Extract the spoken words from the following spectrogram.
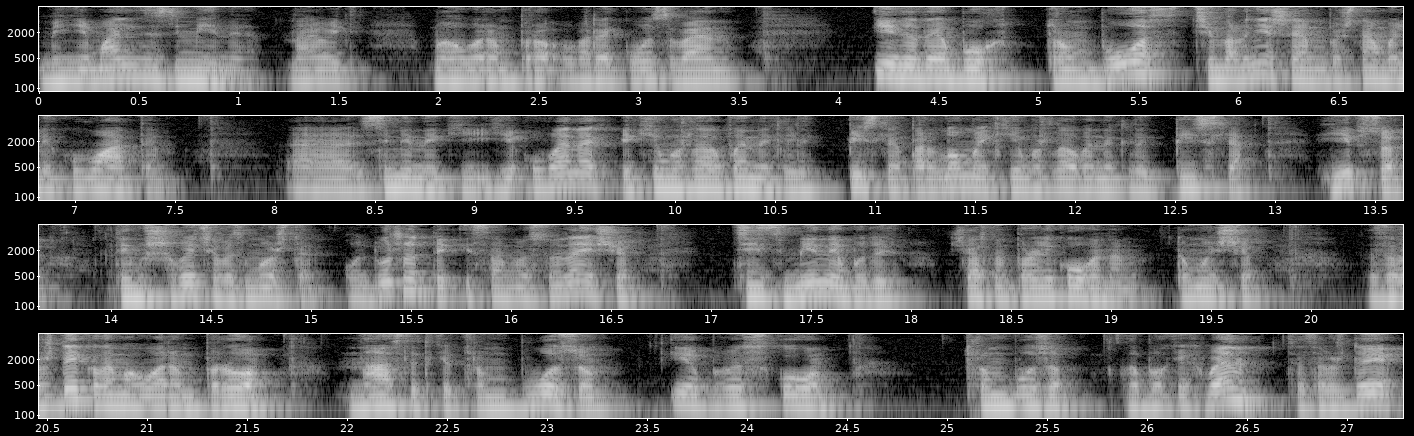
мінімальні зміни, навіть ми говоримо про варикоз вен, і, не дай Бог, тромбоз, чим раніше ми почнемо лікувати е, зміни, які є у венах, які, можливо, виникли після перелому, які, можливо, виникли після гіпсу, тим швидше ви зможете одужати. І саме основне, що ці зміни будуть вчасно пролікованими. Тому що завжди, коли ми говоримо про наслідки тромбозу і обов'язково тромбозу глибоких вен, це завжди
